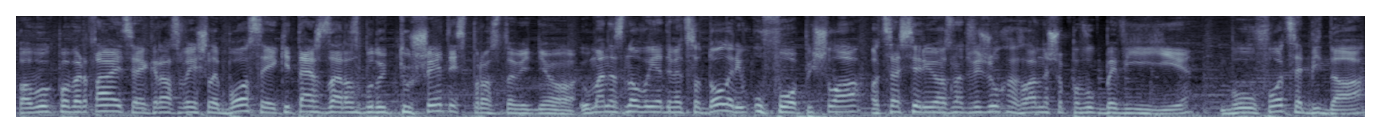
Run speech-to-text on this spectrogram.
Павук повертається, якраз вийшли боси, які теж зараз будуть тушитись просто від нього. У мене знову є 900 доларів. Уфо пішла. Оце серйозна двіжуха. Головне, щоб павук бив її. Бо Уфо це біда.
